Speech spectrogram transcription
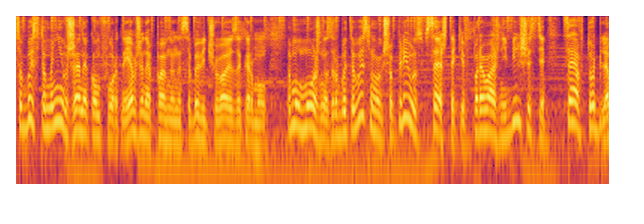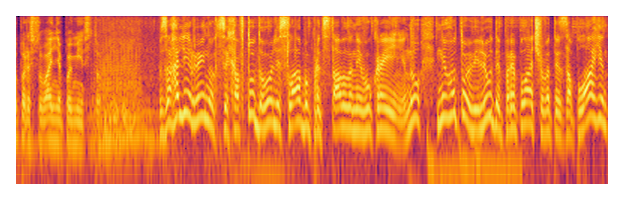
особисто мені вже некомфортно. Я вже не впевнено себе відчуваю за кермом. Тому можна зробити висновок, що Prius все ж таки в переважній більшості це авто для пересування по місту. Взагалі, ринок цих авто доволі слабо представлений в Україні. Ну, не готові люди переплачувати за плагін,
